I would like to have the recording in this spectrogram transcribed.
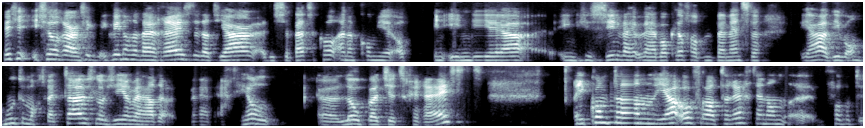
weet je, iets heel raars. Ik, ik weet nog dat wij reisden dat jaar, die sabbatical, en dan kom je op in India, in gezin. We, hebben ook heel veel bij mensen ja, die we ontmoeten, mochten wij thuis logeren. We, hadden, we hebben echt heel uh, low budget gereisd. Je komt dan ja, overal terecht en dan uh, bijvoorbeeld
